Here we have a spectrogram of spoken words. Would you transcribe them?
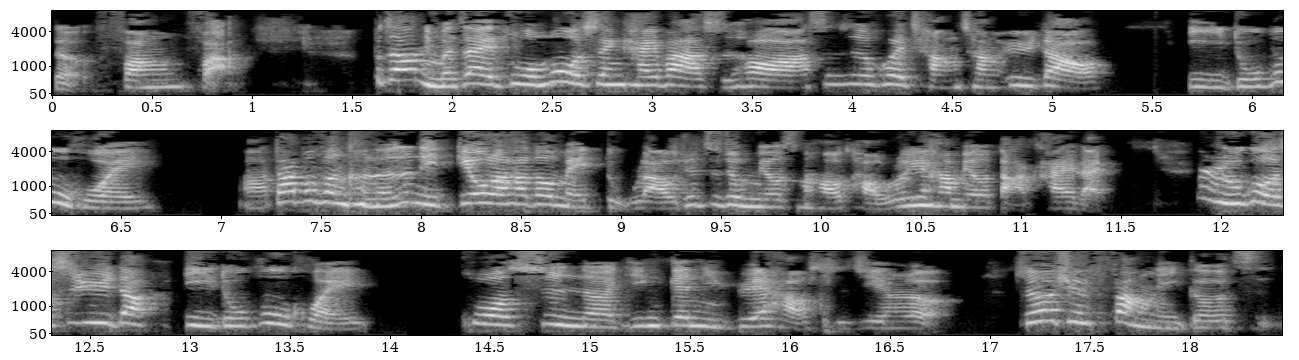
的方法。不知道你们在做陌生开发的时候啊，是不是会常常遇到已读不回啊？大部分可能是你丢了他都没读啦。我觉得这就没有什么好讨论，因为他没有打开来。那如果是遇到已读不回，或是呢已经跟你约好时间了。最后却放你鸽子，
